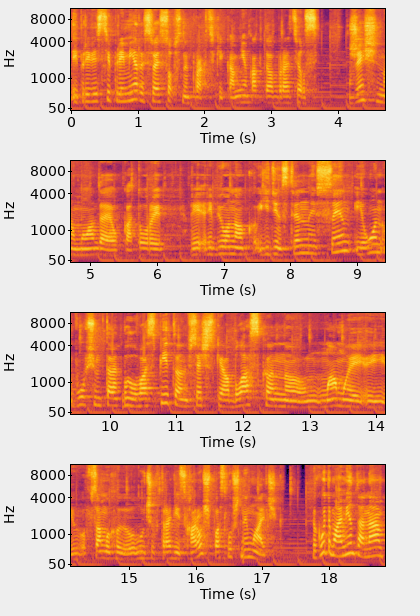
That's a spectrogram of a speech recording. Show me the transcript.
и привести примеры из своей собственной практики. Ко мне как-то обратилась женщина молодая, у которой ребенок единственный сын, и он, в общем-то, был воспитан, всячески обласкан э, мамой и в самых лучших традициях. Хороший, послушный мальчик. В какой-то момент она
